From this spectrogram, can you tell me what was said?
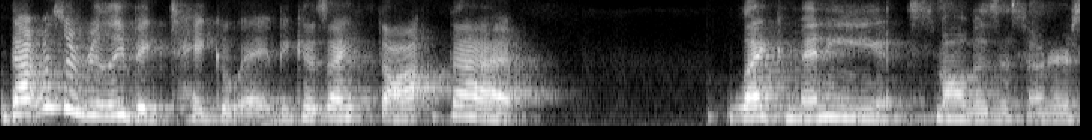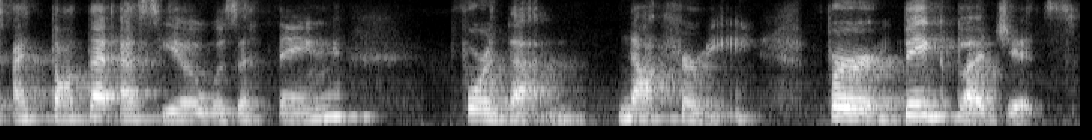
that was a really big takeaway because I thought that, like many small business owners, I thought that SEO was a thing for them, not for me, for big budgets,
